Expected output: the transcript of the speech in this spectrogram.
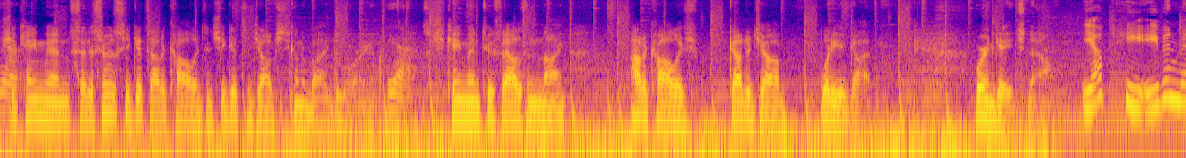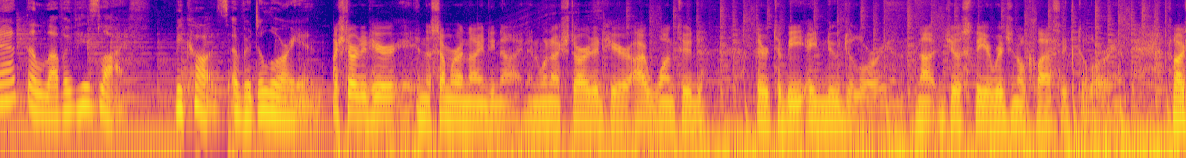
Yeah. She came in, said as soon as she gets out of college and she gets a job, she's going to buy a DeLorean. Yeah. So she came in 2009, out of college, got a job. What do you got? We're engaged now. Yep, he even met the love of his life because of a DeLorean. I started here in the summer of 99, and when I started here, I wanted there to be a new DeLorean, not just the original classic DeLorean. So I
